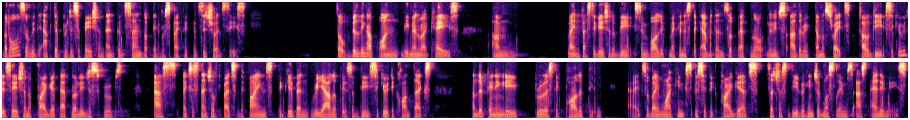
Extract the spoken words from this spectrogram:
but also with the active participation and consent of their respective constituencies. So, building up on the Myanmar case, um, my investigation of the symbolic mechanistic evidence of ethno-religious othering demonstrates how the securitization of target ethno-religious groups as existential threats defines the given realities of the security context underpinning a pluralistic polity. Right? So by marking specific targets, such as the Rohingya Muslims, as enemies,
